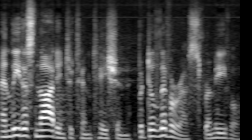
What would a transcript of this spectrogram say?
and lead us not into temptation, but deliver us from evil.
